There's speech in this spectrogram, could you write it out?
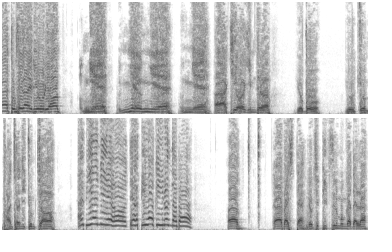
아, 동생아, 이리 오렴. 응예, 응예, 응예, 응예. 아, 기억하기 힘들어. 여보, 요즘 반찬이 좀 짜. 아, 미안해요. 내가 미화가 일었나봐. 아, 아, 맛있다. 역시 빕스는 뭔가 달라.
